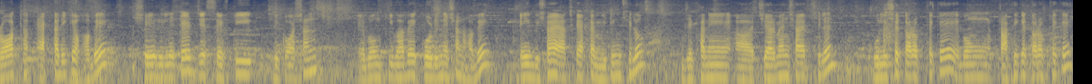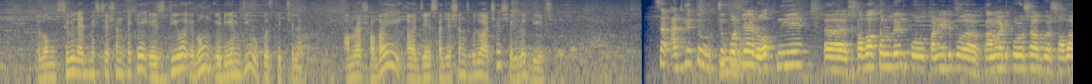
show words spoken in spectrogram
রথ এক তারিখে হবে। সেই রিলেটেড যে সেফটি প্রিকশনস এবং কীভাবে কোঅর্ডিনেশন হবে এই বিষয়ে আজকে একটা মিটিং ছিল, যেখানে চেয়ারম্যান সাহেব ছিলেন পুলিশের তরফ থেকে এবং ট্রাফিকের তরফ থেকে এবং সিভিল অ্যাডমিনিস্ট্রেশন থেকে এসডিও এবং এডিএমজি উপস্থিত ছিলেন। আমরা সবাই যে সাজেশনসগুলো আছে সেগুলো দিয়েছি। স্যার, আজকে একটা উচ্চ পর্যায়ে রথ নিয়ে সভা করলেন পানিহাটি কামাহাটি পৌরসভা, সভা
